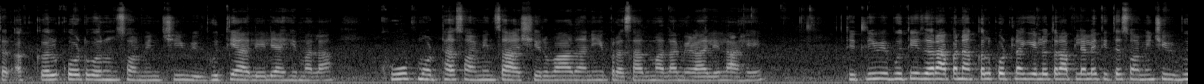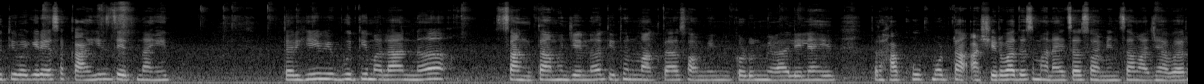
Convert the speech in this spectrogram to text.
तर अक्कलकोटवरून स्वामींची विभूती आलेली आहे मला. खूप मोठा स्वामींचा आशीर्वाद आणि प्रसाद मला मिळालेला आहे. तिथली विभूती जर आपण अक्कलकोटला गेलो तर आपल्याला तिथे स्वामींची विभूती वगैरे असं काहीच देत नाहीत. तर ही विभूती मला न सांगता म्हणजे न तिथून मागता स्वामींकडून मिळालेले आहेत. तर हा खूप मोठा आशीर्वादच म्हणायचा स्वामींचा माझ्यावर.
